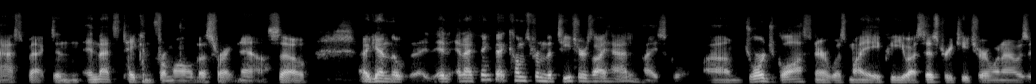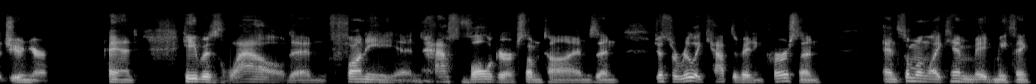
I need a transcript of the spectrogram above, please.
aspect and and that's taken from all of us right now. So again the and, and i think that comes from the teachers i had in high school. Um, george glossner was my ap us history teacher when i was a junior and he was loud and funny and half vulgar sometimes and just a really captivating person. And someone like him made me think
